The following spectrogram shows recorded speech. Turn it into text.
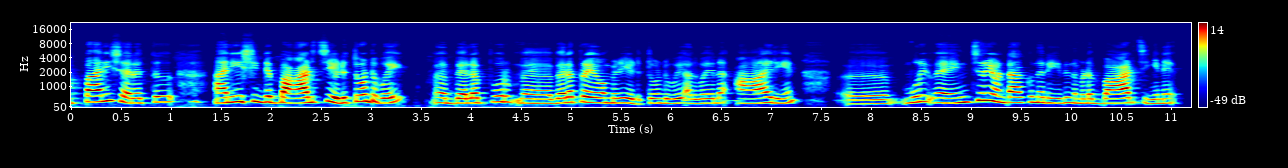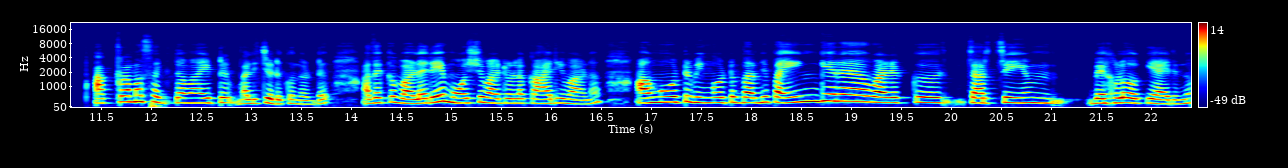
അപ്പാനി ശരത്ത് അനീഷിന്റെ ബാഡ്ജ് എടുത്തുകൊണ്ട് പോയി. ബലപ്പൂർ ബലപ്രയോഗം വഴി എടുത്തുകൊണ്ട് പോയി. അതുപോലെ തന്നെ ആര്യൻ മുറി ഇഞ്ചുറി ഉണ്ടാക്കുന്ന രീതി നമ്മുടെ ബാഡ്ജ് ഇങ്ങനെ അക്രമസക്തമായിട്ട് വലിച്ചെടുക്കുന്നുണ്ട്. അതൊക്കെ വളരെ മോശമായിട്ടുള്ള കാര്യമാണ്. അങ്ങോട്ടും ഇങ്ങോട്ടും പറഞ്ഞ് ഭയങ്കര വഴക്ക് ചർച്ചയും ബഹളവും ഒക്കെ ആയിരുന്നു.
